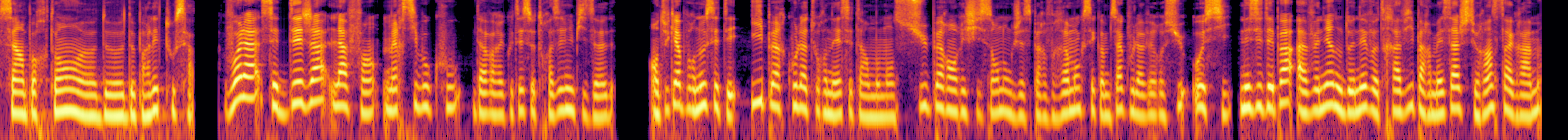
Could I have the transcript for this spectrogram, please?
c'est important de, de parler de tout ça. Voilà, c'est déjà la fin. Merci beaucoup d'avoir écouté ce troisième épisode. En tout cas, pour nous, c'était hyper cool à tourner. C'était un moment super enrichissant. Donc, j'espère vraiment que c'est comme ça que vous l'avez reçu aussi. N'hésitez pas à venir nous donner votre avis par message sur Instagram.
